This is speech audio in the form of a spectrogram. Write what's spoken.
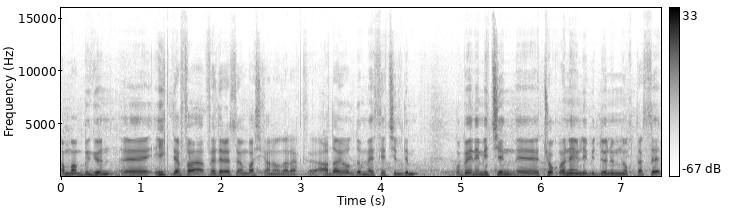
Ama bugün e, ilk defa federasyon başkanı olarak e, aday oldum ve seçildim. Bu benim için e, çok önemli bir dönüm noktası.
